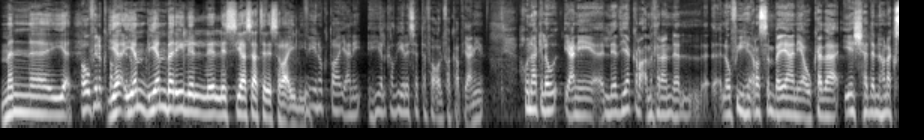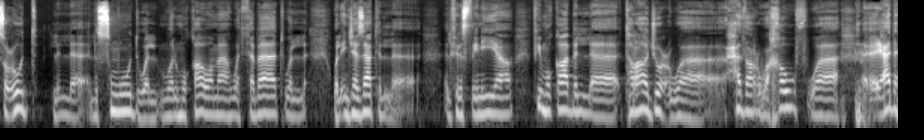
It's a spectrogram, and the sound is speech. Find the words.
من ي- هو في نقطة ينبري لل- للسياسات الإسرائيلية. في نقطة يعني هي القضية ليست تفاؤل فقط. يعني هناك لو يعني الذي يقرأ مثلا لو فيه رسم بياني أو كذا يشهد أن هناك صعود للصمود وال- والمقاومة والثبات وال- والإنجازات ال- الفلسطينية في مقابل آه، تراجع وحذر وخوف وإعادة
